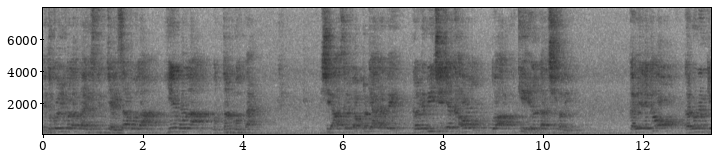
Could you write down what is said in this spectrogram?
नहीं तो कोई को लगता है इसने ऐसा बोला, ये बोला तंग होता है। इसलिए आजकल डॉक्टर क्या करते हैं? कड़वी चीज़ें खाओ तो आपकी हेल्थ अच्छी बनेगी करेले खाओ, करुण के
